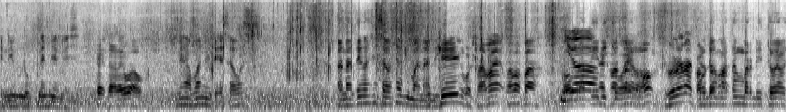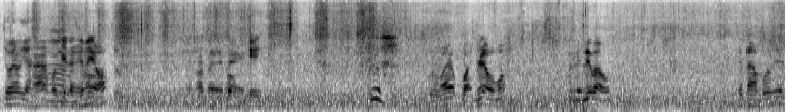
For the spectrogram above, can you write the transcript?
Ini blueprint ya guys. Kayak tangan bau. Ini apa nih dek saus? Nah, nanti kasih sausnya gimana nih? King, gue selama apa apa? Oh, Iya. berarti dicoel. Oh. Kalau udah matang baru dicoel-coel ya. Ah, kok kita ini oh. Oke. Oke. Lumayan banyak ya, Pak. Ini bau. Kita tampil ya.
